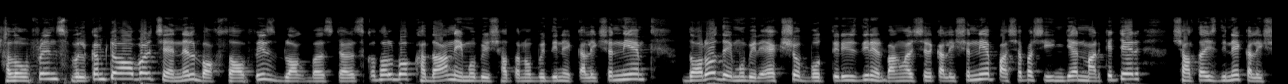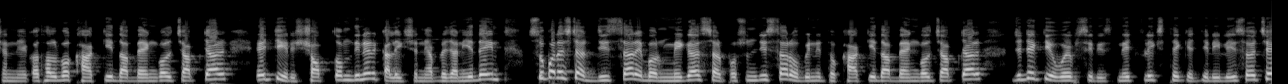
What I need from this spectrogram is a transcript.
Hello friends welcome to our channel box office blockbusters কথা বলব খাদান এই মুভির সাতানব্বই দিনের কালেকশন নিয়ে। দরদ মুভির একশো বত্রিশ দিনের বাংলাদেশের কালেকশন নিয়ে, পাশাপাশি ইন্ডিয়ান মার্কেটের সাতাইশ দিনের কালেকশন নিয়ে কথা বলব। খাকি দ্য বেঙ্গল চ্যাপ্টার, এটির সপ্তম দিনের কালেকশন নিয়ে আপনি জানিয়ে দেই। সুপারস্টার জিৎ স্যার এবং মেগা স্টার প্রসেনজিৎ স্যার অভিনীত খাকি দ্য বেঙ্গল চ্যাপ্টার, যেটি একটি ওয়েব সিরিজ নেটফ্লিক্স থেকে যে রিলিজ হয়েছে।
